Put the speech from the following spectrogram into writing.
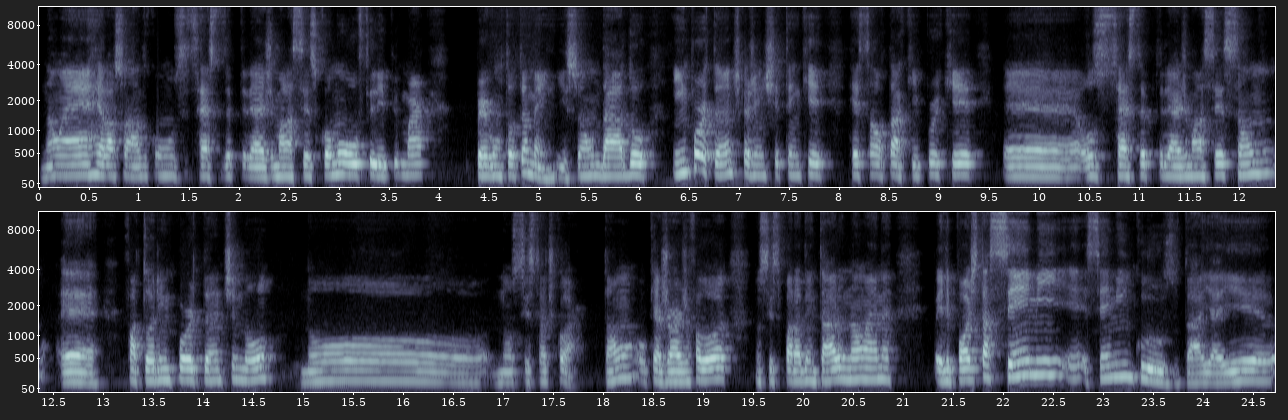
não é relacionado com os restos epiteliais de malacês, como o Felipe Mar perguntou também. Isso é um dado importante que a gente tem que ressaltar aqui, porque é, os restos epiteliais de malacês são é, fator importante no, no, no cisto articular. Então, o que a Jorge falou no cisto paradentário não é, né, ele pode estar semi, semi incluso, tá? E aí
